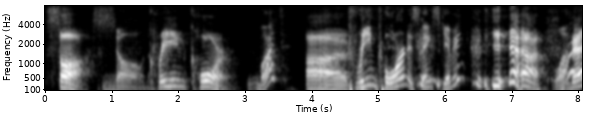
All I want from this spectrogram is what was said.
sauce. No, no. Cream corn. What? Uh Cream corn is Thanksgiving? yeah. What? Ma-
